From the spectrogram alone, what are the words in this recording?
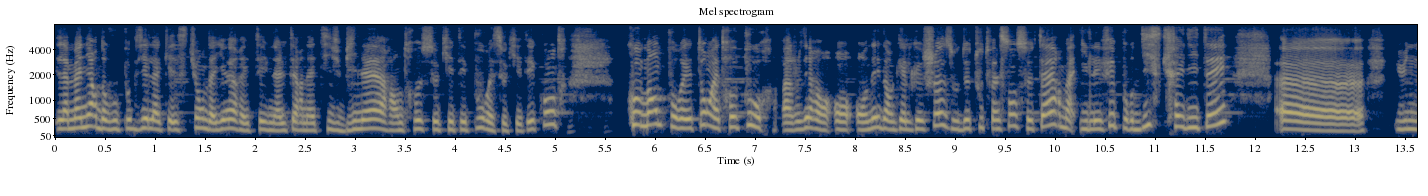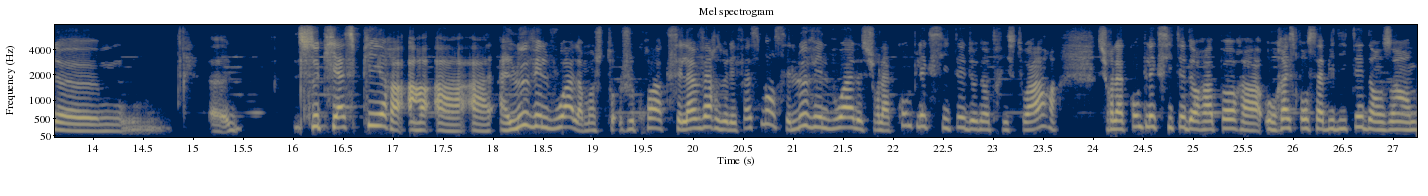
la manière dont vous posiez la question, d'ailleurs, était une alternative binaire entre ceux qui étaient pour et ceux qui étaient contre. Comment pourrait-on être pour? Je veux dire, on, est dans quelque chose où de toute façon, ce terme, il est fait pour discréditer euh, une, euh, ceux qui aspirent à, lever le voile. Moi, je, crois que c'est l'inverse de l'effacement, c'est lever le voile sur la complexité de notre histoire, sur la complexité de rapport aux responsabilités dans un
